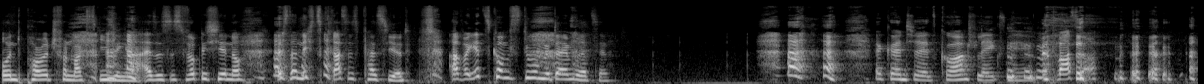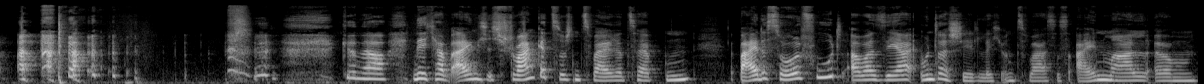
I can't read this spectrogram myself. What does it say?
und Porridge von Max Giesinger. Also es ist wirklich hier noch, ist noch nichts Krasses passiert. Aber jetzt kommst du mit deinem Rezept. Da könnte ich ja jetzt Cornflakes nehmen. Mit Wasser. Genau. Nee, ich habe eigentlich, ich schwanke zwischen zwei Rezepten. Beide Soul Food, aber sehr unterschiedlich. Und zwar ist es einmal ähm,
